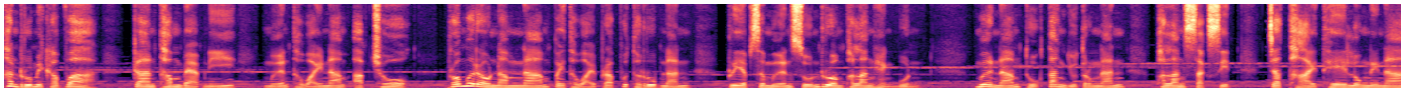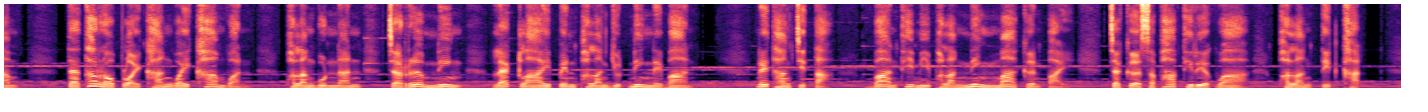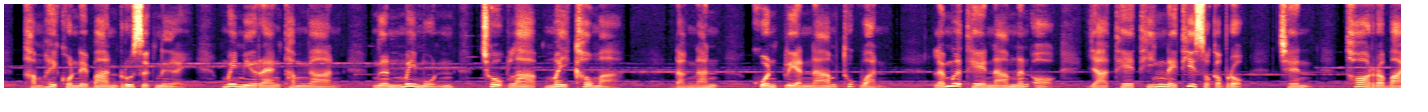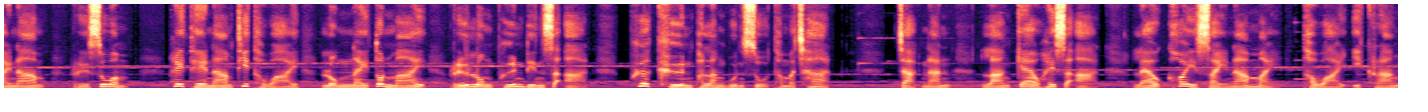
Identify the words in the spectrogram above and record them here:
ท่านรู้ไหมครับว่า การทำแบบนี้เหมือนถวายน้ำอับโชค เพราะเมื่อเรานำน้ำไปถวายพระพุทธรูปนั้น ปรียบเสมือนศูนย์รวมพลังแห่งบุญ เมื่อน้ำถูกตั้งอยู่ตรงนั้น พลังศักดิ์สิทธิ์จะถ่ายเทลงในน้ำแต่ถ้าเราปล่อยค้างไว้ข้ามวัน พลังบุญนั้นจะเริ่มนิ่ง และกลายเป็นพลังหยุดนิ่งในบ้าน ในทางจิตตะ บ้านที่มีพลังนิ่งมากเกินไป จะเกิดสภาพที่เรียกว่า พลังติดขัดทำให้คนในบ้านรู้สึกเหนื่อย ไม่มีแรงทำงาน เงินไม่หมุน โชคลาภไม่เข้ามา ดังนั้นควรเปลี่ยนน้ำทุกวัน และเมื่อเทน้ำนั้นออก อย่าเททิ้งในที่สกปรก เช่น ท่อระบายน้ำหรือส้วม ให้เทน้ำที่ถวายลงในต้นไม้หรือลงพื้นดินสะอาด เพื่อคืนพลังบุญสู่ธรรมชาติ จากนั้นล้างแก้วให้สะอาด แล้วค่อยใส่น้ำใหม่ ถวายอีกครั้ง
